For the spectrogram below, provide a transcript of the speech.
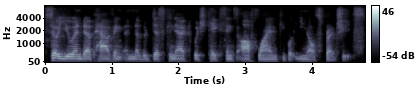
So you end up having another disconnect, which takes things offline people email spreadsheets.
